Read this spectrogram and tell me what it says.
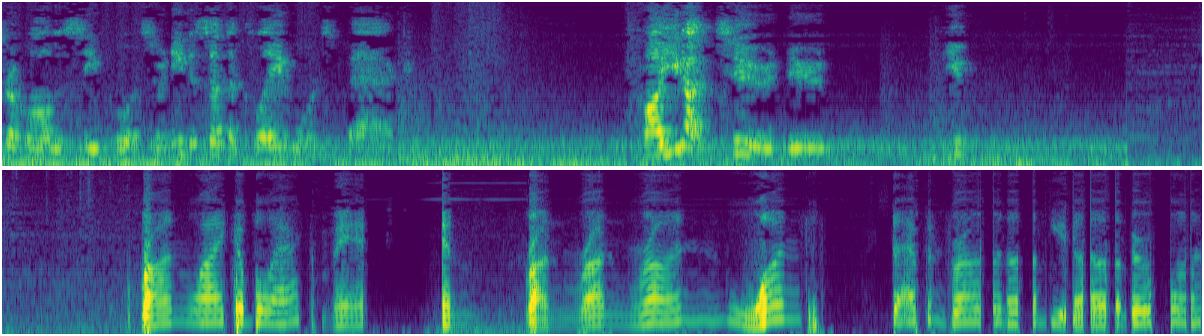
from all the C4. So we need to set the claymores back. Oh, you got two, dude. You Run like a black man. Run, run, run. One step in front of the other one.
